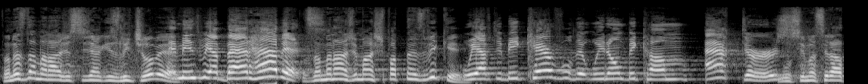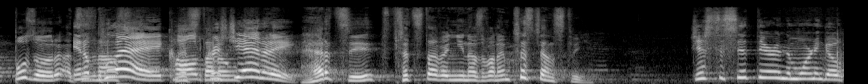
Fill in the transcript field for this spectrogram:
To neznamená, že jsi nějaký zlý it člověk. means we have bad To habits. znamená, že máš špatné zvyky. We have to be careful that we don't become actors Musíme si dát pozor, ať in a play called Christianity. herci v představení nazvaném křesťanství. Just to sit there in the morning and go,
